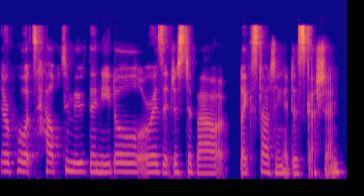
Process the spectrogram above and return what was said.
the reports help to move the needle or is it just about like starting a discussion?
